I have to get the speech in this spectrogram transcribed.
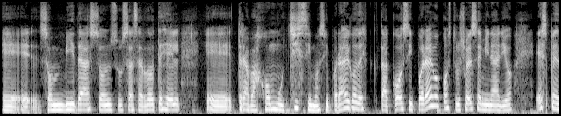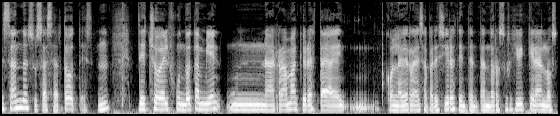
eh, son vidas, son sus sacerdotes. Él eh, trabajó muchísimo, si por algo destacó, si por algo construyó el seminario, es pensando en sus sacerdotes. De hecho, él fundó también una rama que ahora está con la guerra desaparecida, está intentando resurgir, que eran los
